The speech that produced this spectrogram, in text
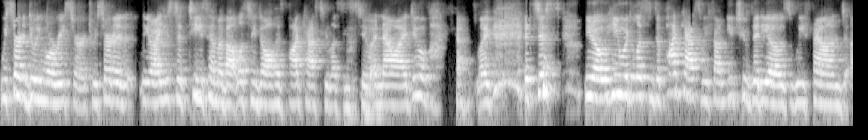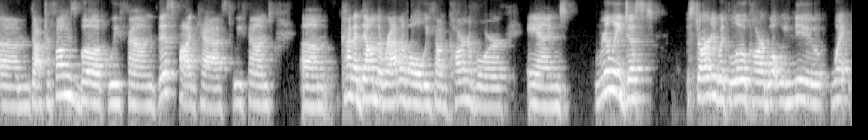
we started doing more research. We started, you know, I used to tease him about listening to all his podcasts he listens to, and now I do a podcast. Like it's just, you know, he would listen to podcasts. We found YouTube videos. We found um, Dr. Fung's book. We found this podcast. We found um, kind of down the rabbit hole. We found carnivore, and really just started with low carb. What we knew, went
